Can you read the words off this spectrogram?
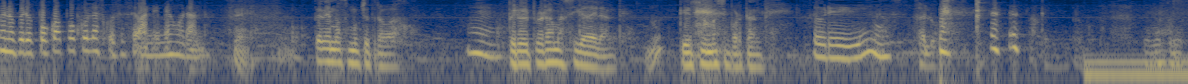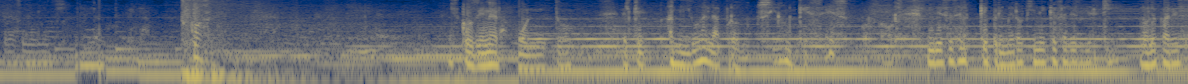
Bueno, pero poco a poco las cosas se van a ir mejorando. sí. Tenemos mucho trabajo, Mm, pero el programa sigue adelante, ¿no? Que es lo más importante. sobrevivimos. Salud. El cocinero. Bonito. El que, amigo de la producción, ¿qué es eso, por favor? Mire, ese es el que primero tiene que salir de aquí, ¿no le parece?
